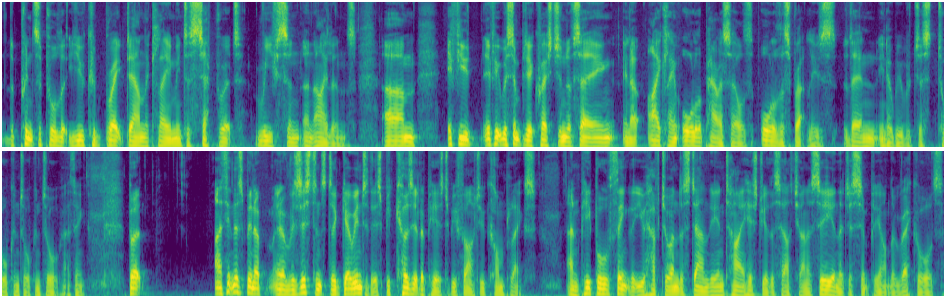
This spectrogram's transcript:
the principle that you could break down the claim into separate reefs and, and islands, um, if you if it was simply a question of saying, you know, I claim all of the paracels, all of the Spratlys, then you know we would just talk and talk and talk. I think, but I think there's been a, a, resistance to go into this because it appears to be far too complex. And people think that you have to understand the entire history of the South China Sea and there just simply aren't the records.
